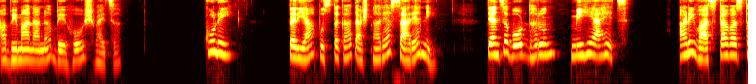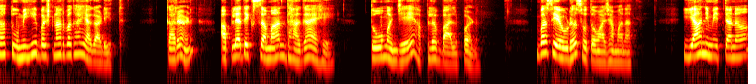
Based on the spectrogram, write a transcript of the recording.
अभिमानानं बेहोश व्हायचं. कुणी? तर या पुस्तकात असणाऱ्या साऱ्यांनी. त्यांचं बोट धरून मीही आहेच. आणि वाचता वाचता तुम्हीही बसणार बघा या गाडीत. कारण आपल्यात एक समान धागा आहे. तो म्हणजे आपलं बालपण. बस एवढंच होतं माझ्या मनात. या निमित्तानं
